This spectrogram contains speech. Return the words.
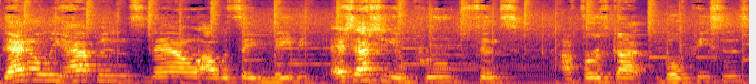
That only happens now, I would say maybe, it's actually improved since I first got both pieces.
